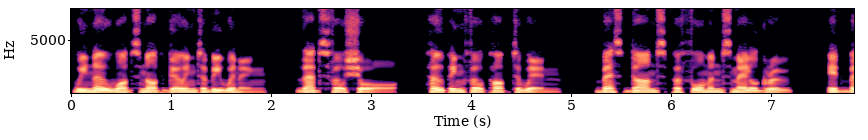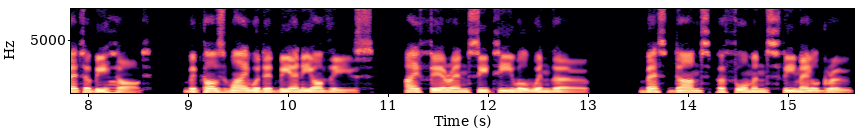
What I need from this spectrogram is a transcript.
We know what's not going to be winning. That's for sure. Hoping for pop to win. Best dance performance male group. It better be hot. Because why would it be any of these? I fear NCT will win though. Best dance performance female group.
